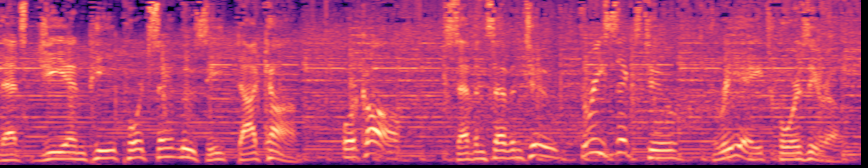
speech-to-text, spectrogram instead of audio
That's gnpportstlucie.com or call 772 362 3840.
